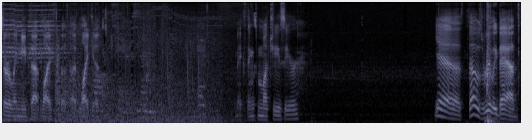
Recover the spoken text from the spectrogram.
Necessarily need that life, but I'd like it. Make things much easier. Yeah, that was really bad.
